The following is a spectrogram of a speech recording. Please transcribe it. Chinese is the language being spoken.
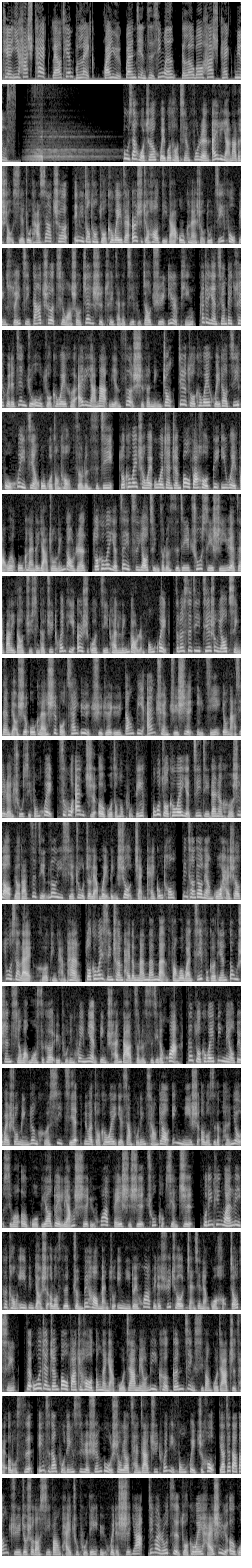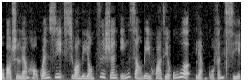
天一 hashtag 聊天不累，寰宇关键字新闻 global hashtag news。布下火车，回过头牵夫人埃莉亚娜的手，协助她下车。印尼总统佐科威在二十九号抵达乌克兰首都基辅，并随即搭车前往受战事摧残的基辅郊区伊尔平。看着眼前被摧毁的建筑物，佐科威和埃莉亚娜脸色十分凝重。接着，佐科威回到基辅会见乌国总统泽伦斯基。佐科威成为乌俄战争爆发后第一位访问乌克兰的亚洲领导人。佐科威也再次邀请泽伦斯基出席十一月在巴厘岛举行的 G20 二十国集团领导人峰会。泽伦斯基接受邀请，但表示乌克兰是否参与取决于当地安全局势以及有哪些人出席峰会，似乎暗指俄国总统普丁。不过佐科威也积极担任和事佬，表达自己乐意协助这两位领袖展开沟通，并强调两国还是要坐下来和平谈判。佐科威行程排得满满满，访问完基辅，隔天动身前往莫斯科与普丁会面，并传达泽伦斯基的话。但佐科威并没有对外说明任何细节。另外，佐科威也向普丁强调，印尼是俄罗斯的朋友，希望俄。国不要对粮食与化肥实施出口限制。普丁听完立刻同意，并表示俄罗斯准备好满足印尼对化肥的需求，展现两国好交情。在乌俄战争爆发之后，东南亚国家没有立刻跟进西方国家制裁俄罗斯，因此当普丁四月宣布受邀参加 G20 峰会之后，雅加达当局就受到西方排除普丁与会的施压。尽管如此，佐科威还是与俄国保持良好关系，希望利用自身影响力化解乌俄两国分歧。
